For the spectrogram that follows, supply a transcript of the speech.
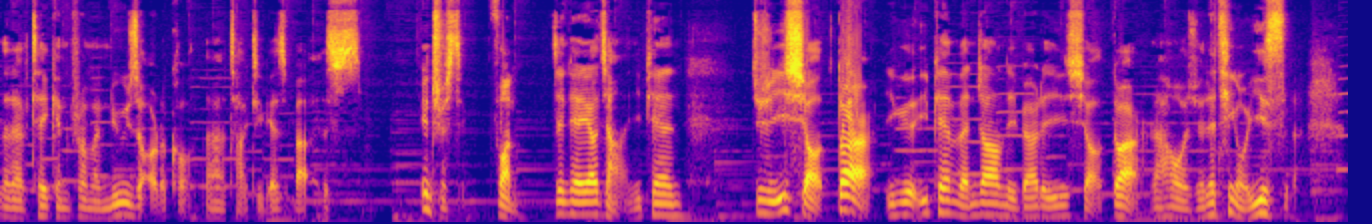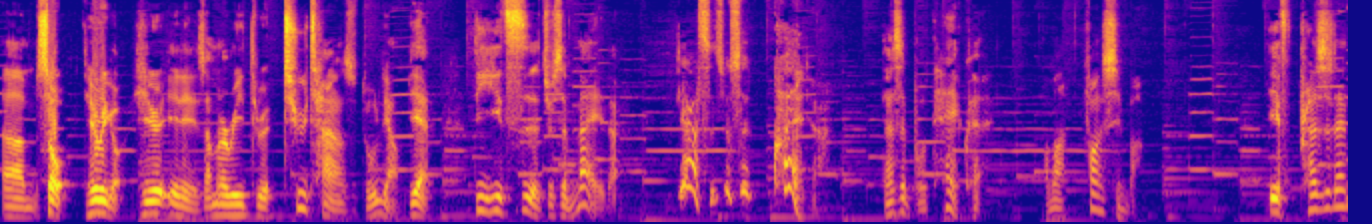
that I've taken from a news article that I'll talk to you guys about. It's interesting, fun. 今天要讲一篇，就是一小段儿，一个一篇文章里边的一小段儿，然后我觉得挺有意思的。 Um, so here we go. Here it is. I'm gonna read through it two times. 读两遍。第一次就是慢一点，第二次就是快一点，但是不太快，好吗？放心吧。If President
